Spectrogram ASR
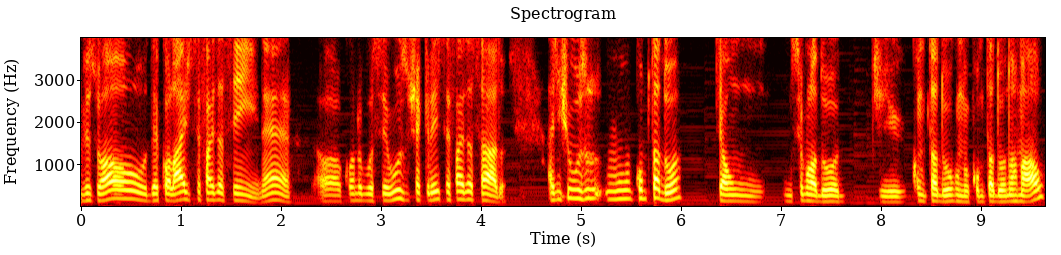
visual, decolagem, você faz assim, né? Quando você usa o checklist, você faz assado. A gente usa o computador, que é um, um simulador de computador no computador normal,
